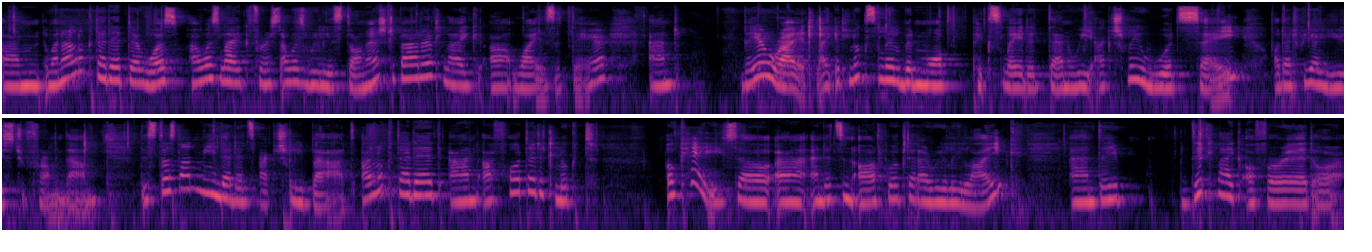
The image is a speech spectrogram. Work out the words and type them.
Um, when I looked at it, there was, I was like, first I was really astonished about it, like, uh, why is it there? And they are right, like it looks a little bit more pixelated than we actually would say or that we are used to from them. This does not mean that it's actually bad. I looked at it and I thought that it looked okay. So, uh, and it's an artwork that I really like and they did like offer it or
